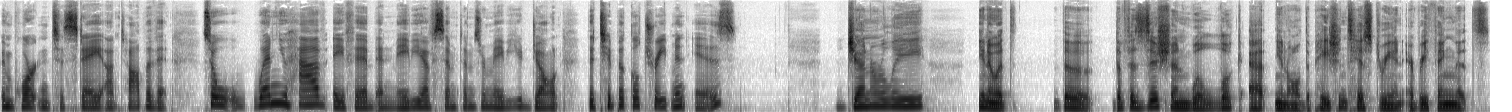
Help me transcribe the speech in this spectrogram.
important to stay on top of it. So when you have AFib and maybe you have symptoms or maybe you don't, the typical treatment is generally, you know, it, the the physician will look at you know the patient's history and everything that's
